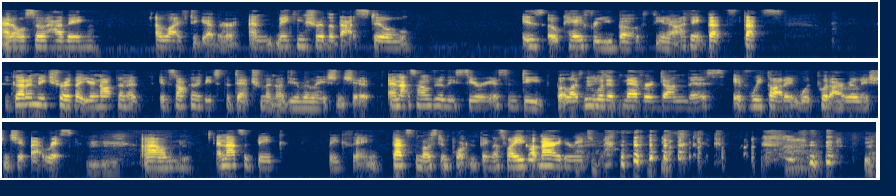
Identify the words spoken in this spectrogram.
and also having a life together and making sure that that still is okay for you both. You know, I think that's that's you got to make sure that you're not going to it's not going to be to the detriment of your relationship. And that sounds really serious and deep but like we would have never done this if we thought it would put our relationship at risk. Mm-hmm. um, and that's a big big thing. That's the most important thing. That's why you got married to reach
